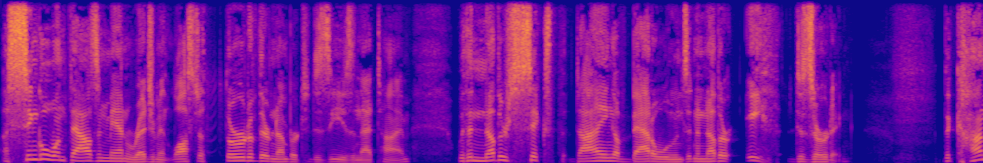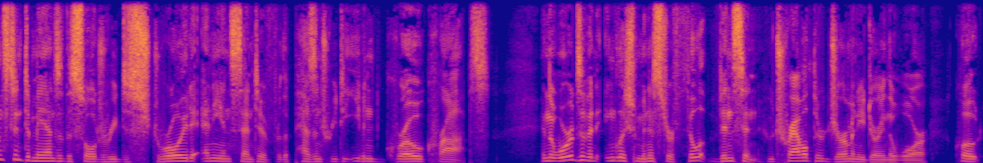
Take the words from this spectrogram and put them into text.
A single 1,000 man regiment lost a third of their number to disease in that time, with another sixth dying of battle wounds and another eighth deserting. The constant demands of the soldiery destroyed any incentive for the peasantry to even grow crops. In the words of an English minister, Philip Vincent, who traveled through Germany during the war, quote,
